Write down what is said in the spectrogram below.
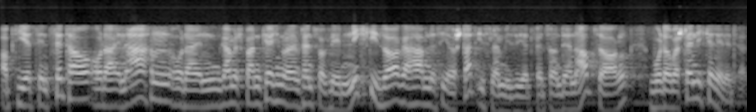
ob die jetzt in Zittau oder in Aachen oder in Garmisch-Partenkirchen oder in Flensburg leben, nicht die Sorge haben, dass ihre Stadt islamisiert wird, sondern deren Hauptsorgen, obwohl darüber ständig geredet wird,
